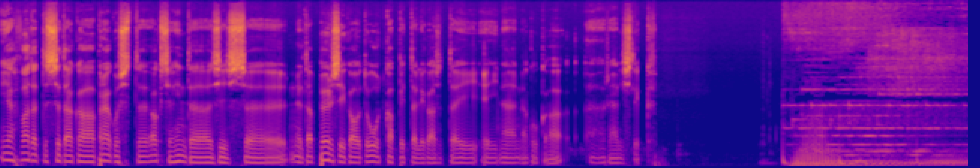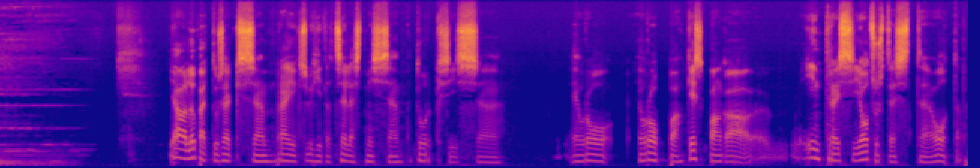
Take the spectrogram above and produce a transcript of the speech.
jah, vaadates seda ka praegust aktsiahinda, siis nii-öelda börsi kaudu uut kapitali kaasata ei, ei näe nagu ka realistlik ja lõpetuseks äh, räägiks lühidalt sellest, mis äh, turg siis äh, euro, Euroopa Keskpanga intressiotsustest ootab.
